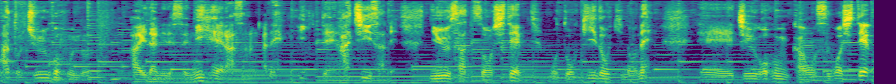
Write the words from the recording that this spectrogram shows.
あと15分の間にですね、ニヘラさんがね、1.8イーサで入札をして、もうドキドキのね、えー、15分間を過ごして、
